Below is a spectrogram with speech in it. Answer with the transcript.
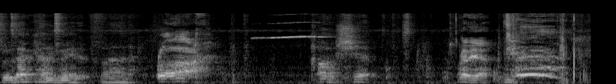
But that kind of made it fun. Oh shit. Oh yeah.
